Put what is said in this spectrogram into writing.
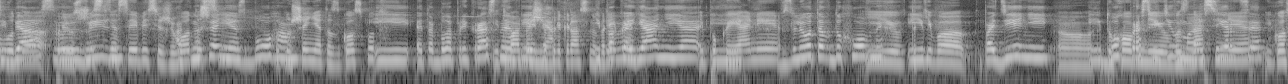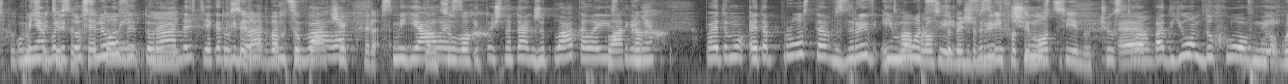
себя, да свою жизнь, себе си, живота отношения си, с Богом. отношенията с Господ. И это было прекрасное И това время. беше прекрасно и време, покаяние, и покаяние, взлетов духовных, и и, такива падений. э, и Бог просветил мое сердце. и Господ У меня были то слезы, то и радость. Я как ребенок танцевала, смеялась и точно так же плакала искренне. плаках. Поэтому это просто взрыв И эмоций, взрыв от чувств, емоции, от э, чувства. подъем духовный. Ну,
